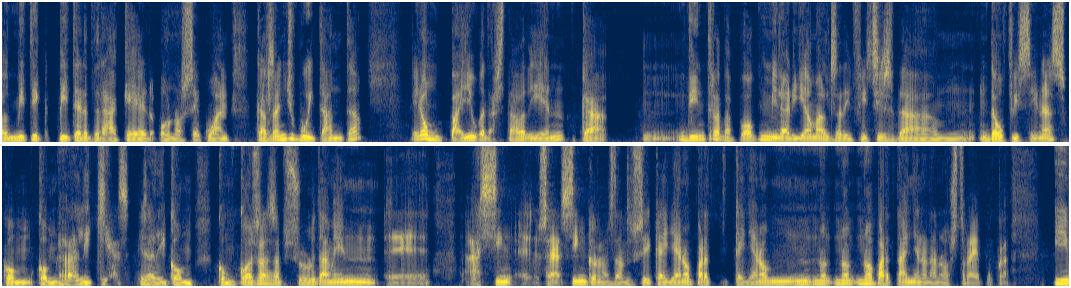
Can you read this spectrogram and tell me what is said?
el mític Peter Drucker o no sé quan, que als anys 80 era un paio que t'estava dient que dintre de poc miraríem els edificis d'oficines com, com relíquies, és a dir, com, com coses absolutament eh, asín, o sigui, síncrones, o sigui, que ja, no, per, que ja no, no, no, no pertanyen a la nostra època. I,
